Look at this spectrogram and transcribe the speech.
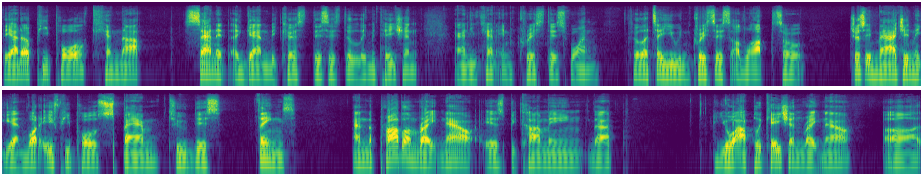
the other people cannot send it again because this is the limitation and you can increase this one. So let's say you increase this a lot. So just imagine again what if people spam to these things? And the problem right now is becoming that your application right now uh,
